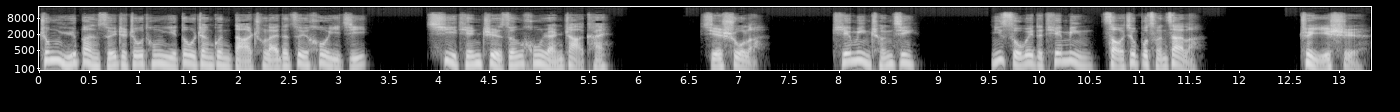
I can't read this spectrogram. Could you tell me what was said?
终于伴随着周通以斗战棍打出来的最后一击，气天至尊轰然炸开，结束了，天命成精，你所谓的天命早就不存在了。这一世，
